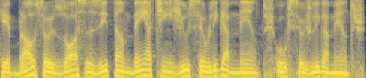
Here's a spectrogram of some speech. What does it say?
quebrar os seus ossos e também atingir os seus ligamentos ou os seus ligamentos.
